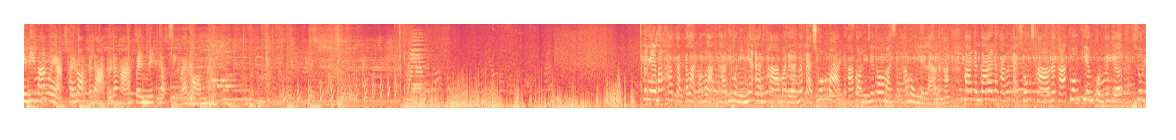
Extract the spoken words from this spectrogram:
ี่ดีมากเลยอะ ใช้หลอดกระดาษด้วยนะคะ เป็นมิตรกับสิ่งแวดล้อมค่ะ เป็นไงบ้างคะกับตลาดวังหลังคะที่วันนี้เนี่ยแอนพามาเดินตั้งแต่ช่วงบ่ายนะคะ ตอนนี้เนี่ยก็ประมาณสี่ห้าโมงเย็นแล้วนะคะ มากันได้นะคะ ตั้งแต่ช่วงเช้านะคะ ช่วงเที่ยงคนก็เยอะ ช่วงเ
